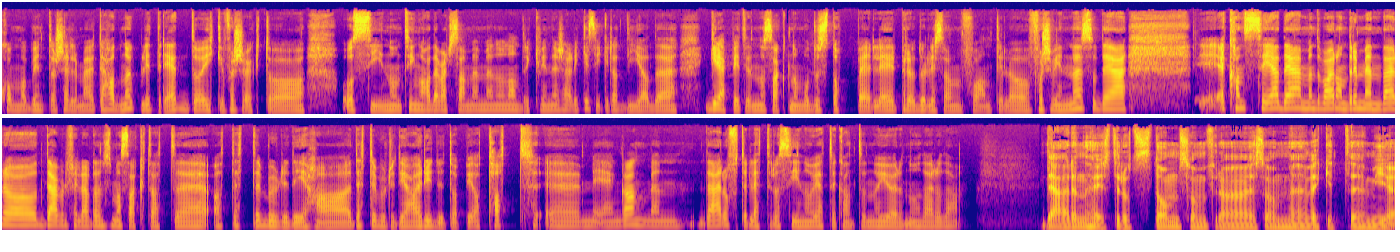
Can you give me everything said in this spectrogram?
kom og begynte å skjelle meg ut. Jeg hadde nok blitt redd og ikke forsøkt å, å si si noen ting. Og hadde jeg vært sammen med noen andre kvinner, så er det ikke sikkert at de hadde grepet inn og sagt nå må du stoppe, eller prøvd å liksom få han til å forsvinne. Så det Jeg kan se det, men det var andre menn der, og det er vel flere av dem som har sagt at, eh, at dette, burde de ha, dette burde de ha ryddet opp i og tatt uh, med en gang. Men det er ofte lettere å si noe i etterkant enn å gjøre noe der og da. Det er en høyesterettsdom som, som vekket mye,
